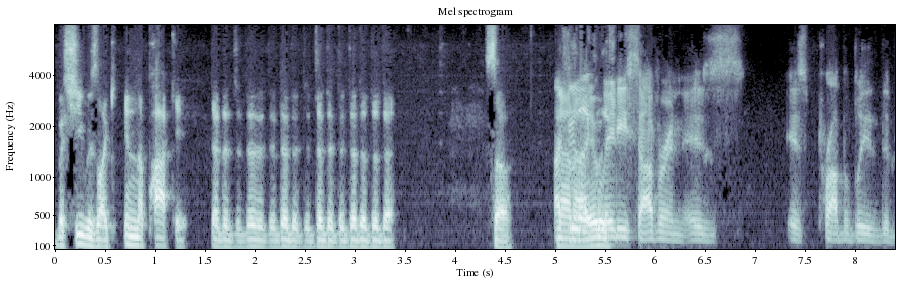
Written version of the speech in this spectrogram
but she was like in the pocket. So I feel like. Lady Sovereign is is probably the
